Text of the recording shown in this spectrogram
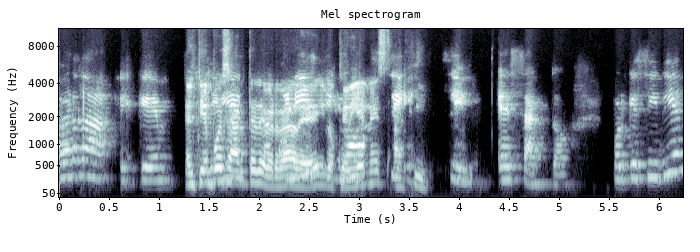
verdad es que... El tiempo es arte de verdad, ¿eh? Y lo que viene es aquí. Sí, exacto. Porque si bien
